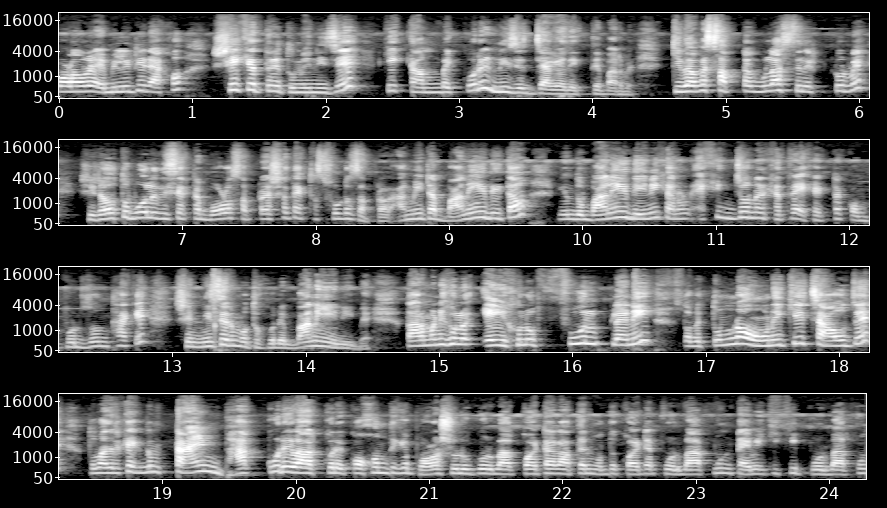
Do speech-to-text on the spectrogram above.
পড়ার এবিলিটি রাখো, সেক্ষেত্রে তুমি নিজেকে কামব্যাক করে নিজের জায়গায় দেখতে পারবে। কীভাবে চ্যাপ্টারগুলো সিলেক্ট করবে, সেটাও তো বলে দিছি একটা বড় চ্যাপ্টারের সাথে একটা ছোট চ্যাপ্টার আমি এটা বানিয়ে দিতাম, কিন্তু বানিয়ে দিইনি, কারণ এক একজনের ক্ষেত্রে এক একটা কমফোর্ট জোন থাকে, সে নিজের মতো করে বানিয়ে নিবে। তার মানে হলো এই হলো ফুল প্ল্যানিং তবে তোমরা অনেকেই চাও যে তোমাদেরকে একদম টাইম ভাগ করে ভাগ করে কখন থেকে পড়া শুরু করবা, কয়টা রাতের মধ্যে কয়টা পড়বা, কোন টাইমে কি কি পড়বা, কোন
